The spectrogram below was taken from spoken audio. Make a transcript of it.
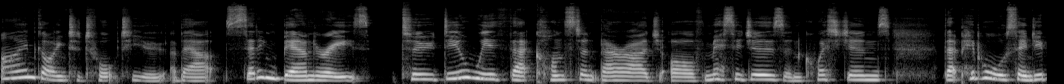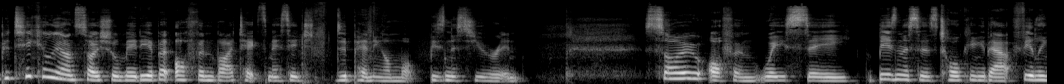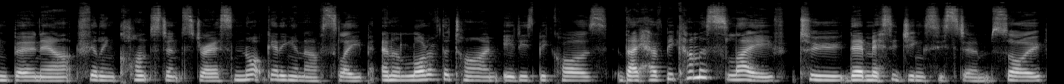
I'm going to talk to you about setting boundaries to deal with that constant barrage of messages and questions that people will send you, particularly on social media, but often by text message, depending on what business you're in. So often we see businesses talking about feeling burnout, feeling constant stress, not getting enough sleep, and a lot of the time it is because they have become a slave to their messaging system. So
